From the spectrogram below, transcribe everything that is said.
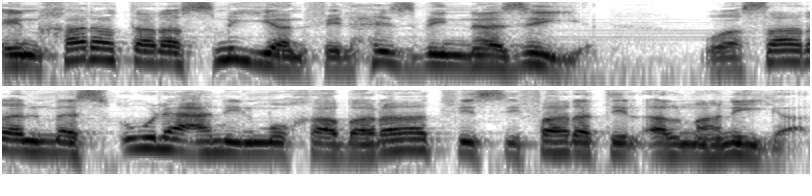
انخرط رسميا في الحزب النازي وصار المسؤول عن المخابرات في السفارة الألمانية.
